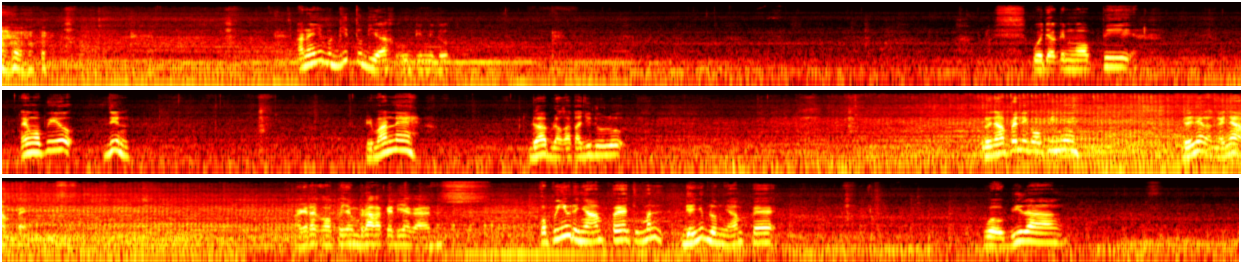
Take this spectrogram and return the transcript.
Anehnya begitu dia Udin itu gue jakin ngopi. Ayo ngopi yuk Din. Gimana udah berangkat aja dulu. Udah nyampe nih kopinya. Dia nya kagak nyampe. Akhirnya kopi yang berangkat ke dia kan. kopinya udah nyampe cuman dianya belum nyampe. Gue bilang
